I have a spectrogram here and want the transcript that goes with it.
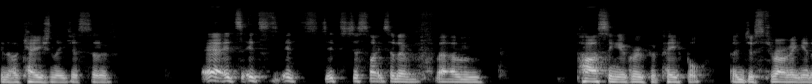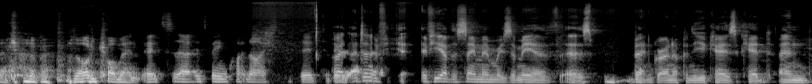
you know, occasionally just sort of yeah, it's it's it's it's just like sort of um, passing a group of people and just throwing in a kind of a, an odd comment. It's uh, it's been quite nice to, to do. I, I, don't know if you, if you have the same memories of me as, as, Ben growing up in the UK as a kid, and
